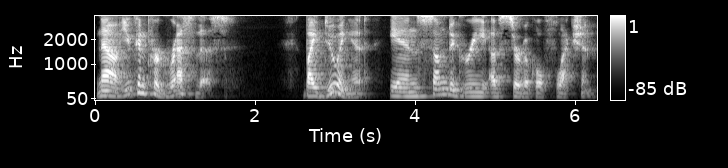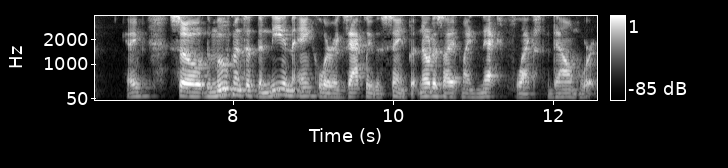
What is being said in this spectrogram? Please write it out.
Now, you can progress this by doing it in some degree of cervical flexion. Okay? So the movements at the knee and the ankle are exactly the same, but notice I have my neck flexed downward.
